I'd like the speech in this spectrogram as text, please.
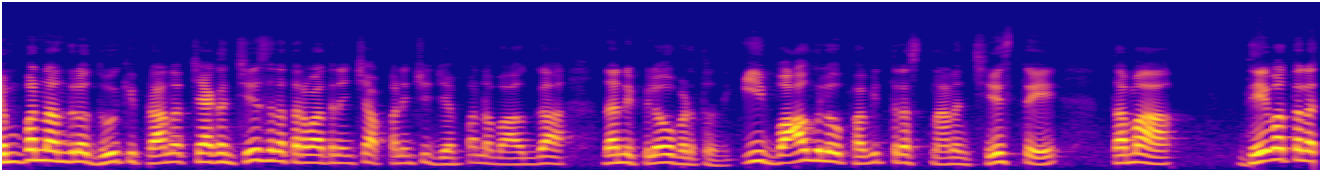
జంపన్న అందులో దూకి ప్రాణత్యాగం చేసిన తర్వాత నుంచి అప్పటి నుంచి జంపన్న వాగుగా దాన్ని పిలువబడుతుంది. ఈ వాగులో పవిత్ర స్నానం చేస్తే తమ దేవతల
